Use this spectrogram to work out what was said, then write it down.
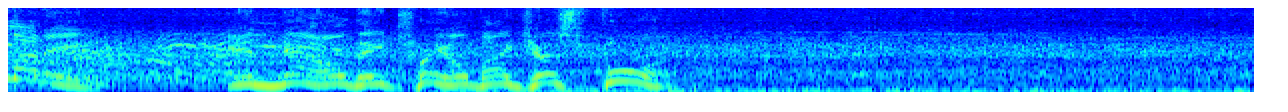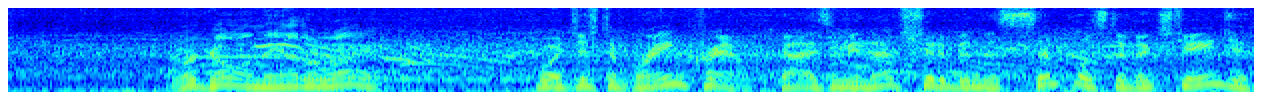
Money! And now they trail by just four. We're going the other way. Boy, just a brain cramp, guys. I mean, that should have been the simplest of exchanges.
